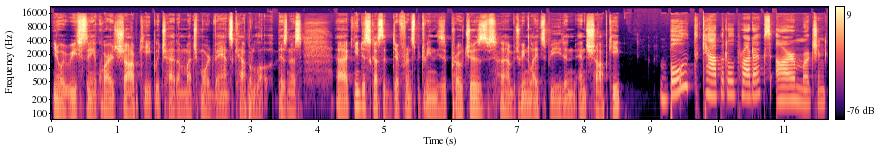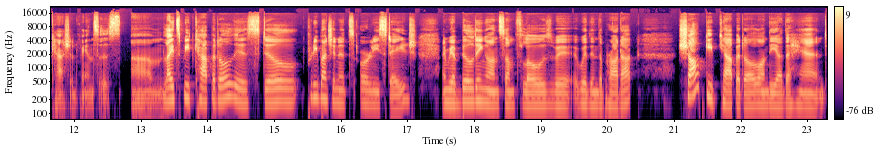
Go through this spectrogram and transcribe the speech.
you know we recently acquired ShopKeep, which had a much more advanced capital business. Uh, can you discuss the difference between these approaches uh, between Lightspeed and, and ShopKeep? Both capital products are merchant cash advances. Um, Lightspeed Capital is still pretty much in its early stage, and we are building on some flows wi- within the product. Shopkeep Capital, on the other hand,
